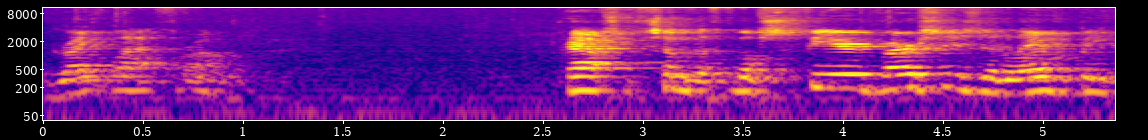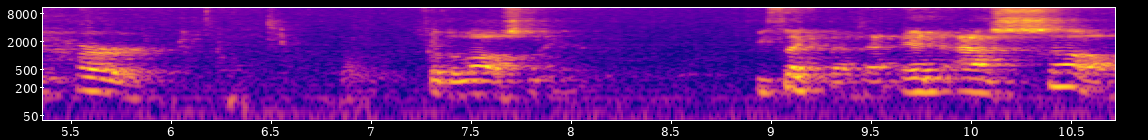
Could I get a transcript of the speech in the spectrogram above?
a great white throne. Perhaps some of the most feared verses that will ever be heard for the lost man. You think about that. And I saw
